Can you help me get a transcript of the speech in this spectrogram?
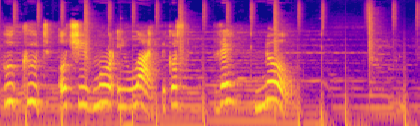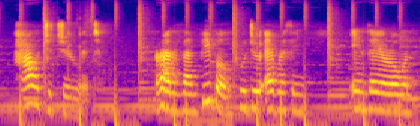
who could achieve more in life because they know how to do it rather than people who do everything in their own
